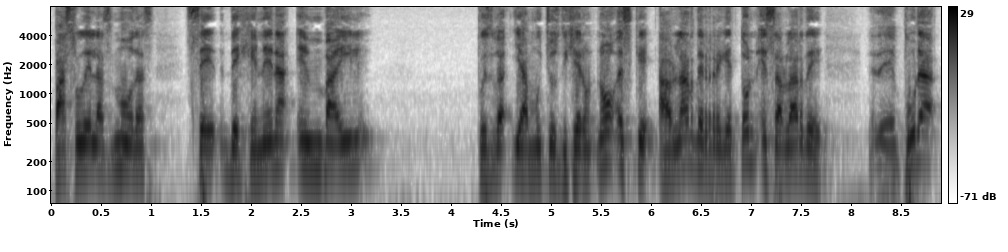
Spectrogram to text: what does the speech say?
paso de las modas se degenera en baile, pues ya muchos dijeron, no, es que hablar de reggaetón es hablar de, pura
